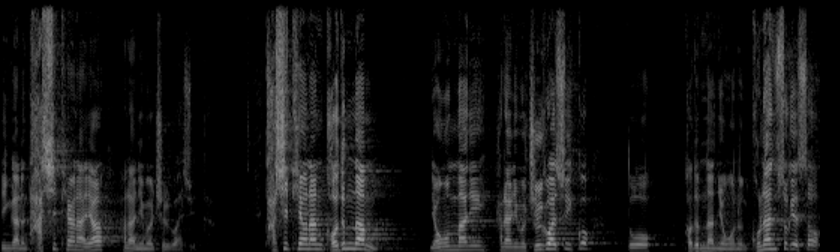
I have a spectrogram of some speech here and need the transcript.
인간은 다시 태어나야 하나님을 즐거워할 수 있다. 다시 태어난 거듭남 영혼만이 하나님을 즐거워할 수 있고 또 거듭난 영혼은 고난 속에서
